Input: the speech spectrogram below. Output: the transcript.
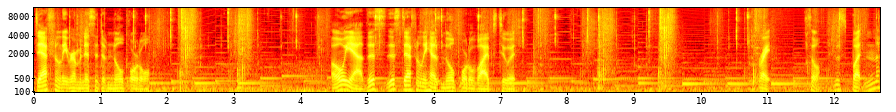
definitely reminiscent of Null Portal. Oh yeah, this- this definitely has Null Portal vibes to it. Right. So, this button...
